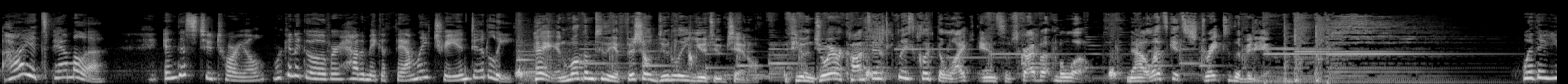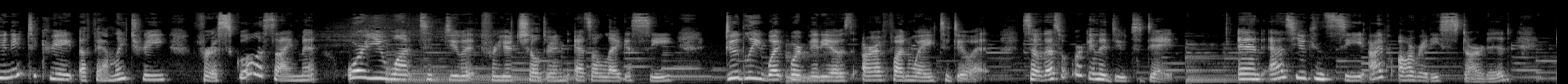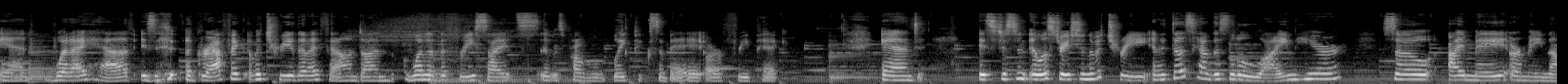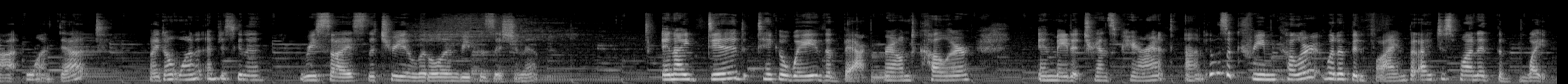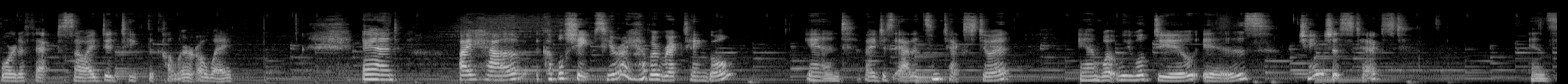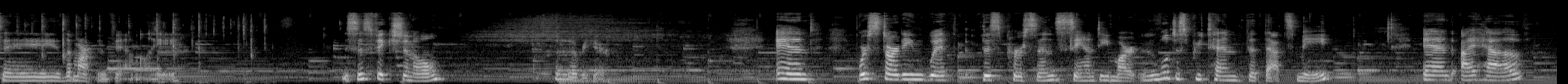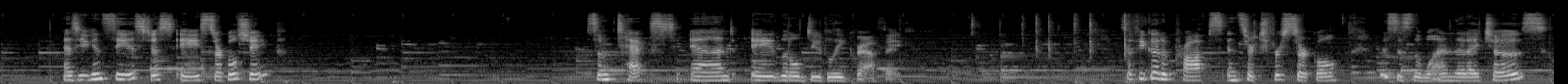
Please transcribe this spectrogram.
Hi, it's Pamela. In this tutorial, we're going to go over how to make a family tree in Doodly. Hey, and welcome to the official Doodly YouTube channel. If you enjoy our content, please click the like and subscribe button below. Now let's get straight to the video. Whether you need to create a family tree for a school assignment or you want to do it for your children as a legacy, Doodly whiteboard videos are a fun way to do it. So that's what we're going to do today. And as you can see, I've already started and what I have is a graphic of a tree that I found on one of the free sites. It was probably Pixabay or Freepik. And it's just an illustration of a tree and it does have this little line here. So I may or may not want that. If I don't want it, I'm just gonna resize the tree a little and reposition it. And I did take away the background color and made it transparent. Um, it was a cream color, it would have been fine, but I just wanted the whiteboard effect, so I did take the color away. And I have a couple shapes here. I have a rectangle, and I just added some text to it. And what we will do is change this text and say the Martin family. This is fictional. Put it over here. And we're starting with this person, Sandy Martin. We'll just pretend that that's me. And I have, as you can see, it's just a circle shape, some text, and a little doodly graphic. So if you go to props and search for circle, this is the one that I chose.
